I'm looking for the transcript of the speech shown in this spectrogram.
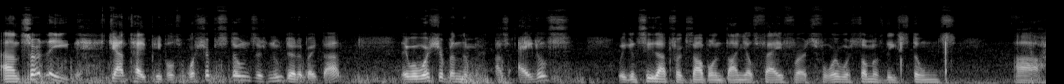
And certainly, Gentile peoples worship stones, there's no doubt about that. They were worshipping them as idols. We can see that, for example, in Daniel 5, verse 4, where some of these stones, uh,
